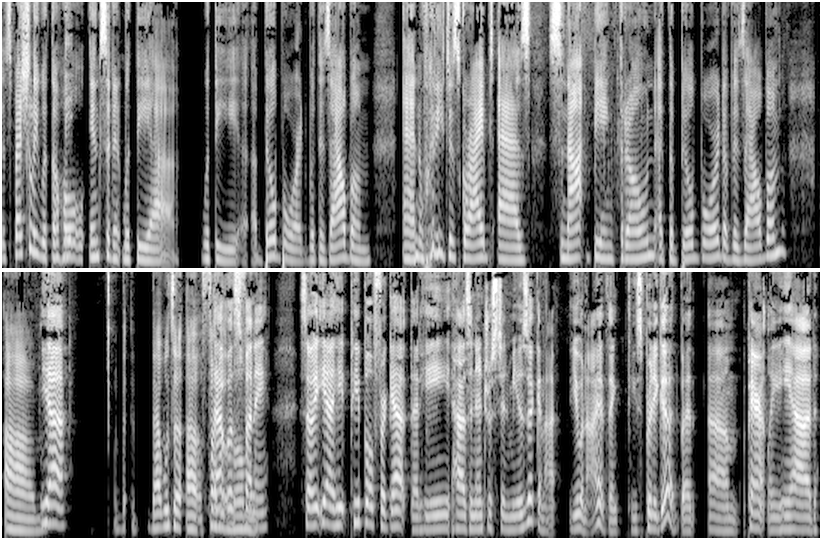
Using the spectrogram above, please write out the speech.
especially with the whole incident with the uh, with the uh, billboard with his album and what he described as snot being thrown at the billboard of his album. Um, yeah, that was a, a funny. That was moment. funny. So yeah, he, people forget that he has an interest in music, and I, you and I think he's pretty good. But um, apparently, he had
